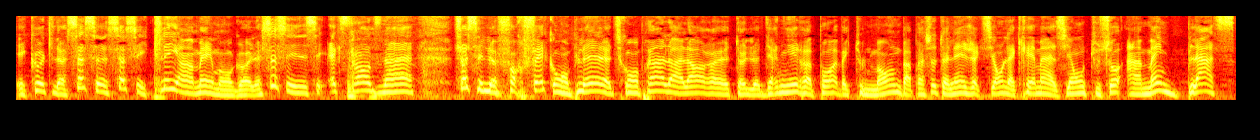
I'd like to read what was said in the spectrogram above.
Écoute, là, ça, c'est, ça, c'est clé en main, mon gars. Là. Ça, c'est, extraordinaire. ça, c'est le forfait complet. là. Tu comprends? Là, alors, euh, t'as le dernier repas avec tout le monde. Puis après ça, t'as l'injection, la crémation, tout ça en même place.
